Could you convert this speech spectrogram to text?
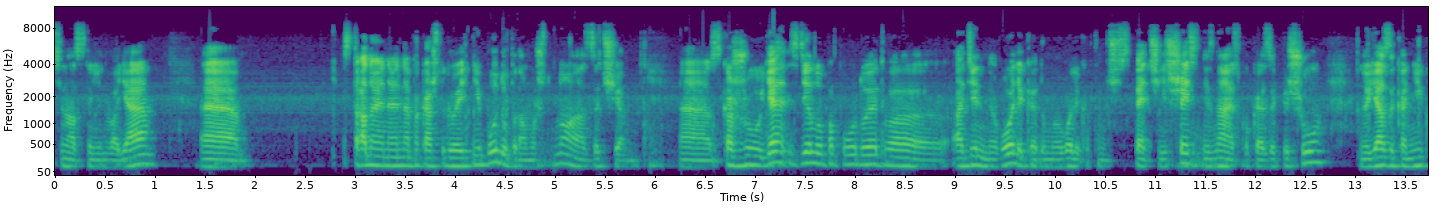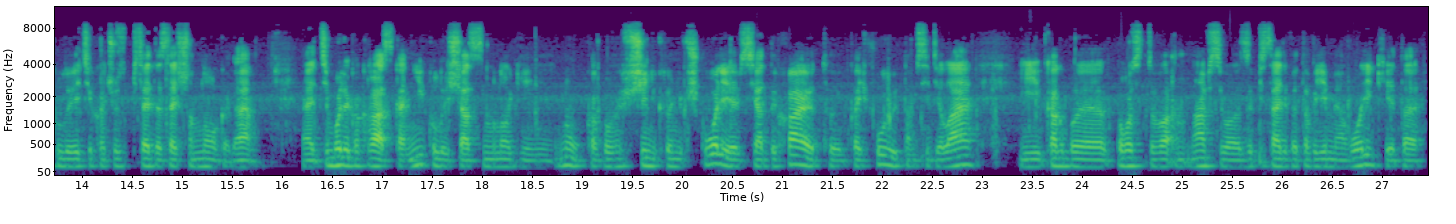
17 января. Э, Страну я, наверное, пока что говорить не буду, потому что, ну, а зачем? Э, скажу, я сделаю по поводу этого отдельный ролик, я думаю, роликов там через 5, через 6, не знаю, сколько я запишу, но я за каникулы эти хочу записать достаточно много, да. Э, тем более как раз каникулы, сейчас многие, ну, как бы вообще никто не в школе, все отдыхают, кайфуют, там все дела, и как бы просто-навсего записать в это время ролики, это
